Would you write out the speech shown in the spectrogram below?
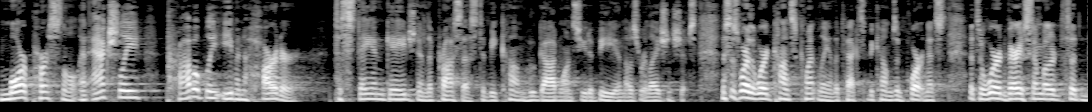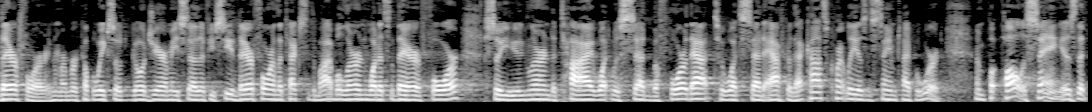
more personal, and actually probably even harder to stay engaged in the process to become who God wants you to be in those relationships. This is where the word consequently in the text becomes important. It's, it's a word very similar to therefore. And remember a couple weeks ago, Jeremy said if you see therefore in the text of the Bible, learn what it's there for. So you learn to tie what was said before that to what's said after that. Consequently is the same type of word. And what Paul is saying is that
